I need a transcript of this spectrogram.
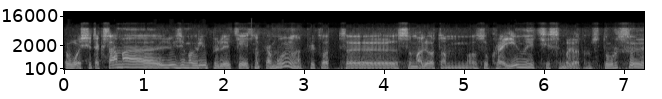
Ось і таксама людзі маглі прыляцець напрамую напрыклад самалётам з Украіны ці самалётам з турцыі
